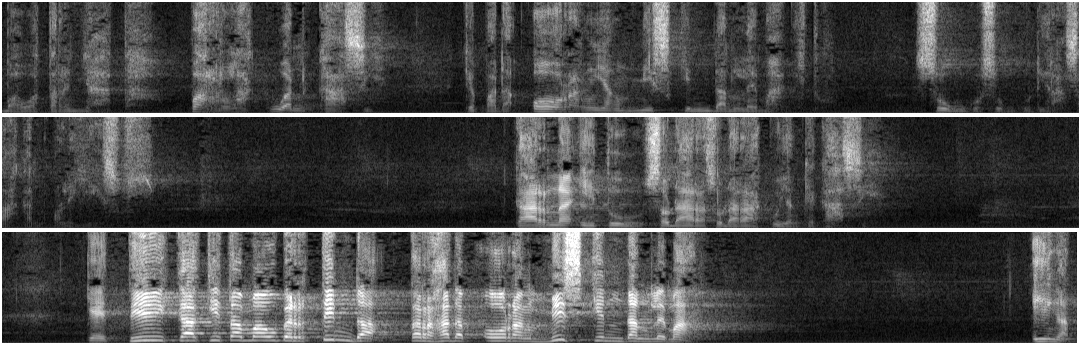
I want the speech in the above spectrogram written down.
bahwa ternyata perlakuan kasih kepada orang yang miskin dan lemah itu sungguh-sungguh dirasakan oleh Yesus. Karena itu saudara-saudaraku yang kekasih, Ketika kita mau bertindak terhadap orang miskin dan lemah, ingat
